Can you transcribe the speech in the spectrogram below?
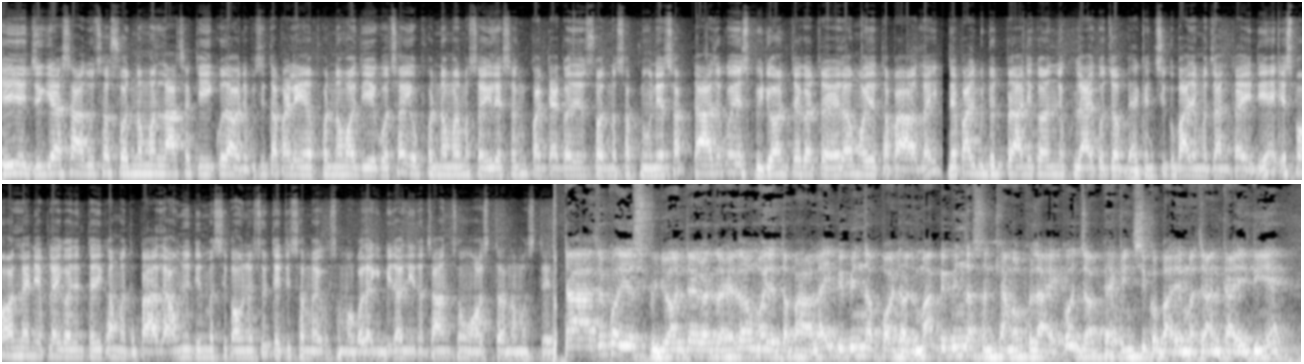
केही जिज्ञासाहरू छ सोध्न मन लाग्छ केही कुरा भनेपछि तपाईँले यहाँ फोन नम्बर दिएको छ। यो फोन नम्बरमा सहिलेसँग कन्ट्याक्ट गरेर सोध्न सक्नुहुनेछ। र आजको यस भिडियो अन्तर्गत रहेर मैले तपाईँहरूलाई नेपाल विद्युत प्राधिकरणले खुलाएको जब भ्याकेन्सीको बारेमा जानकारी दिएँ। यसमा अनलाइन एप्लाई गर्ने तरिका म तपाईँहरूलाई आउने दिनमा सिकाउनेछु त्यति समयको सम्मको लागि बिदा लिन चाहन्छौँ। हस्त नमस्ते। र आजको यस भिडियो अन्तर्गत रहेर मैले तपाईँहरूलाई विभिन्न पदहरूमा विभिन्न सङ्ख्यामा खुलाएको जब भ्याकेन्सीको बारेमा जानकारी दिएँ।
